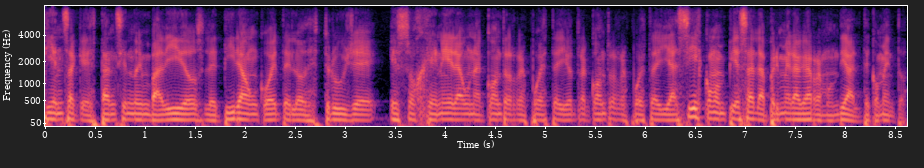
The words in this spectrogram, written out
piensa que están siendo invadidos, le tira un cohete, lo destruye, eso genera una contrarrespuesta y otra contrarrespuesta y así es como empieza la Primera Guerra Mundial, te comento.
